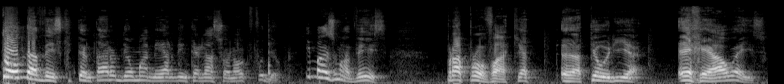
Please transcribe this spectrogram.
Toda vez que tentaram, deu uma merda internacional que fudeu. E mais uma vez, para provar que a, a teoria é real, é isso.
